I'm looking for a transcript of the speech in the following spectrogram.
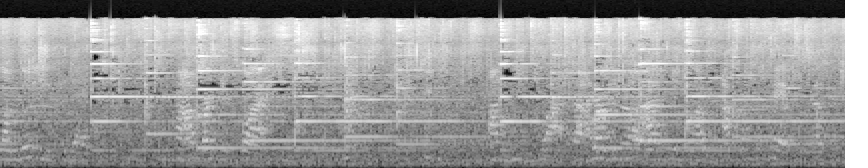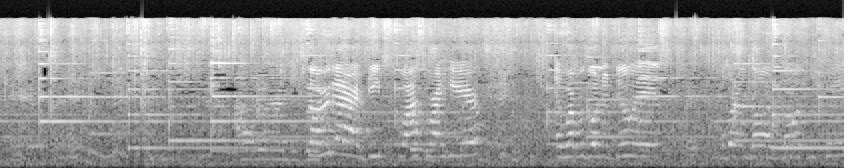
Gonna do to you today. Burpee squats. I'm squat. I Burpee know. squats. I was prepared for nothing. I learned to So we got our deep squats right here. And what we're gonna do is we're gonna go as low as we can.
